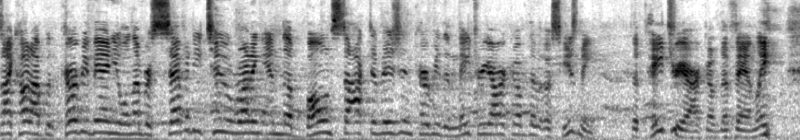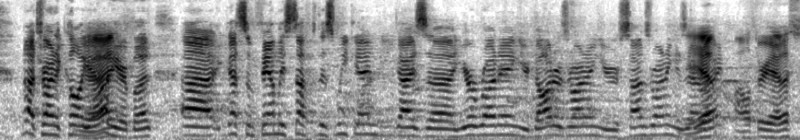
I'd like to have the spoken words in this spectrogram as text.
I caught up with Kirby Manuel, number 72, running in the bone stock division. Kirby, the matriarch of the, oh, excuse me, the patriarch of the family. I'm not trying to call you out here, but uh, got some family stuff this weekend. You guys, uh, you're running, your daughter's running, your son's running. Is that Yep, right? all three of us.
